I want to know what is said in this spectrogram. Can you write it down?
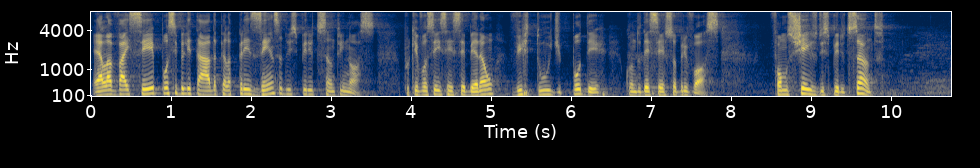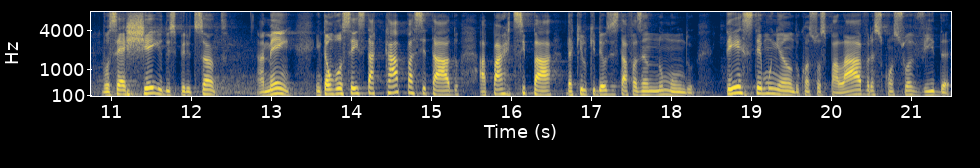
ela vai ser possibilitada pela presença do Espírito Santo em nós. Porque vocês receberão virtude, poder, quando descer sobre vós. Fomos cheios do Espírito Santo? Você é cheio do Espírito Santo? Amém? Então você está capacitado a participar daquilo que Deus está fazendo no mundo, testemunhando com as suas palavras, com a sua vida,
